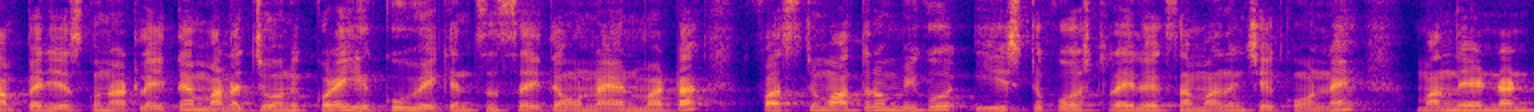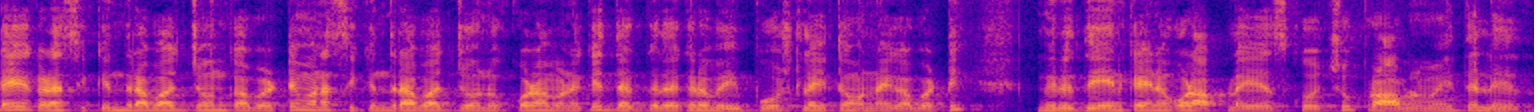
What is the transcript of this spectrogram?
కంపేర్ చేసుకున్నట్లయితే మన జోన్కి కూడా ఎక్కువ వేకెన్సీస్ అయితే ఉన్నాయన్నమాట. ఫస్ట్ మాత్రం మీకు ఈస్ట్ కోస్ట్ రైల్వేకి సంబంధించి ఎక్కువ ఉన్నాయి. మనది ఏంటంటే ఇక్కడ సికింద్రాబాద్ జోన్ కాబట్టి మన సికింద్రాబాద్ జోన్కి కూడా మనకి దగ్గర దగ్గర వెయ్యి పోస్టులు అయితే ఉన్నాయి కాబట్టి మీరు దేనికైనా కూడా అప్లై చేసుకోవచ్చు. ప్రాబ్లం అయితే లేదు.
